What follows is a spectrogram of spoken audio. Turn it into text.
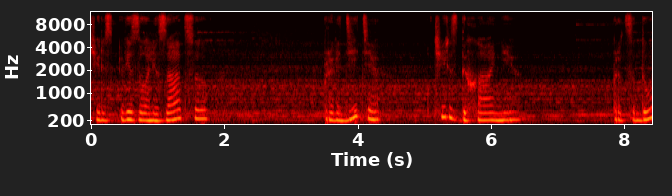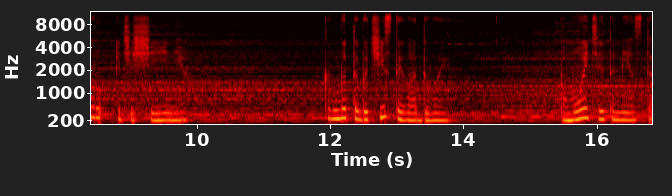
через визуализацию, проведите через дыхание процедуру очищения, как будто бы чистой водой. Помойте это место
